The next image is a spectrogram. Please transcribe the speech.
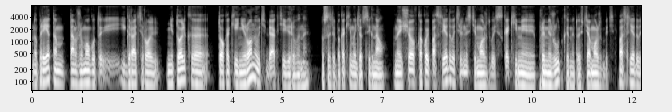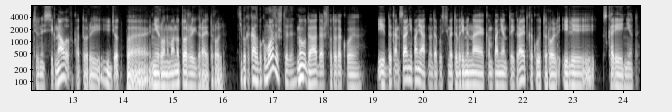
но при этом там же могут играть роль не только то, какие нейроны у тебя активированы, ну, в смысле, по каким идет сигнал, но еще в какой последовательности, может быть, с какими промежутками, то есть у тебя может быть последовательность сигналов, который идет по нейронам, она тоже играет роль. Типа как азбука Морзе, что ли? Ну да, да, что-то такое. И до конца непонятно, допустим, эта временная компонента играет какую-то роль или скорее нет.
